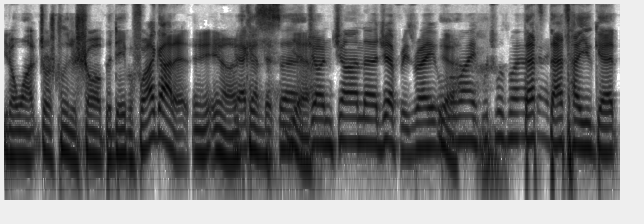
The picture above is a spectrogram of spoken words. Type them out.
you don't want George Clooney to show up the day before. I got it, and, you know. yeah, I got this. Uh, yeah, John John uh, Jeffries, right? Yeah. I? Which was my? that's that's how you get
